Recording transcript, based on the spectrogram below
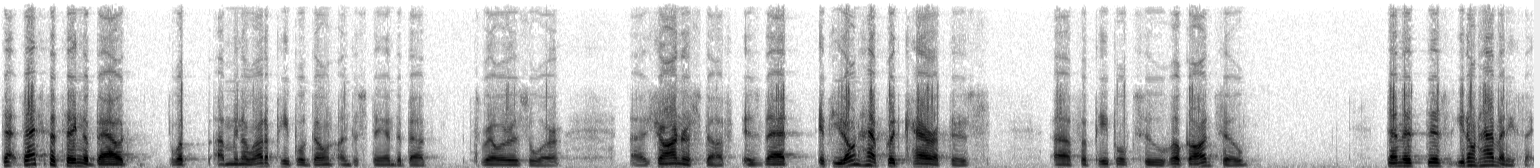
that that's the thing about what I mean. A lot of people don't understand about thrillers or uh, genre stuff is that if you don't have good characters uh, for people to hook onto, then there's you don't have anything.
